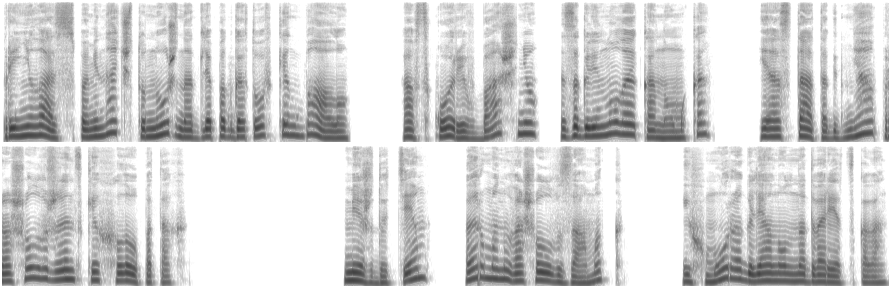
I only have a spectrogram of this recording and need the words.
принялась вспоминать, что нужно для подготовки к балу, а вскоре в башню заглянула экономка, и остаток дня прошел в женских хлопотах. Между тем Эрман вошел в замок и хмуро глянул на Дворецкого.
